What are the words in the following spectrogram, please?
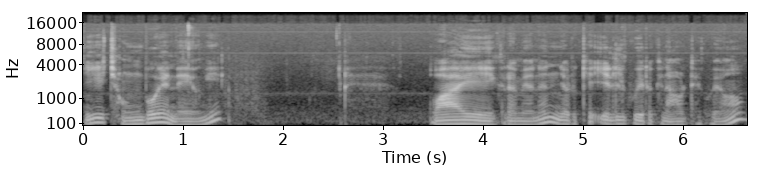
이 정보의 내용이 y 그러면은 이렇게 19 이렇게 나올 테고요.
